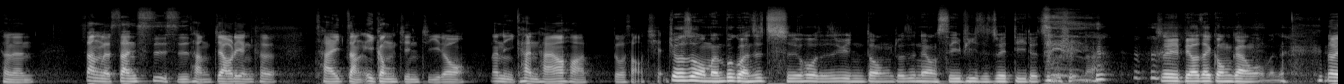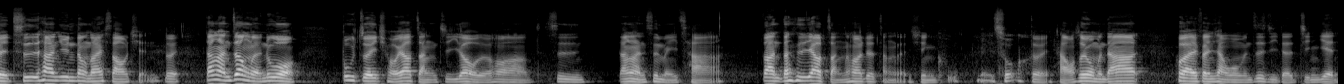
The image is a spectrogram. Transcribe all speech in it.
可能上了三四十堂教练课才长一公斤肌肉，那你看他要花多少钱？就是我们不管是吃或者是运动，就是那种 CP 值最低的族群啊。所以不要再公干我们了。对，吃和运动都在烧钱。对，当然这种人如果。不追求要长肌肉的话，是当然是没差，但但是要长的话就长得很辛苦。没错，对，好，所以我们大家会来分享我们自己的经验，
